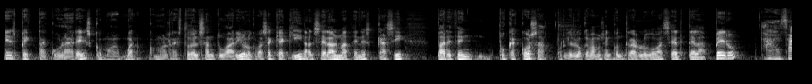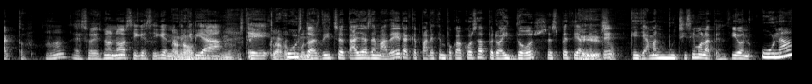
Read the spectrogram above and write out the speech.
espectaculares, como, bueno, como el resto del santuario. Lo que pasa es que aquí, al ser almacenes, casi parecen poca cosa, porque lo que vamos a encontrar luego va a ser tela, pero Ah, exacto. Eso es. No, no, sigue, sigue. No, No, te no, quería. es que, eh, claro, justo has dicho tallas de madera que parecen poca cosa, pero hay dos especialmente Eso. que llaman muchísimo la atención. Una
